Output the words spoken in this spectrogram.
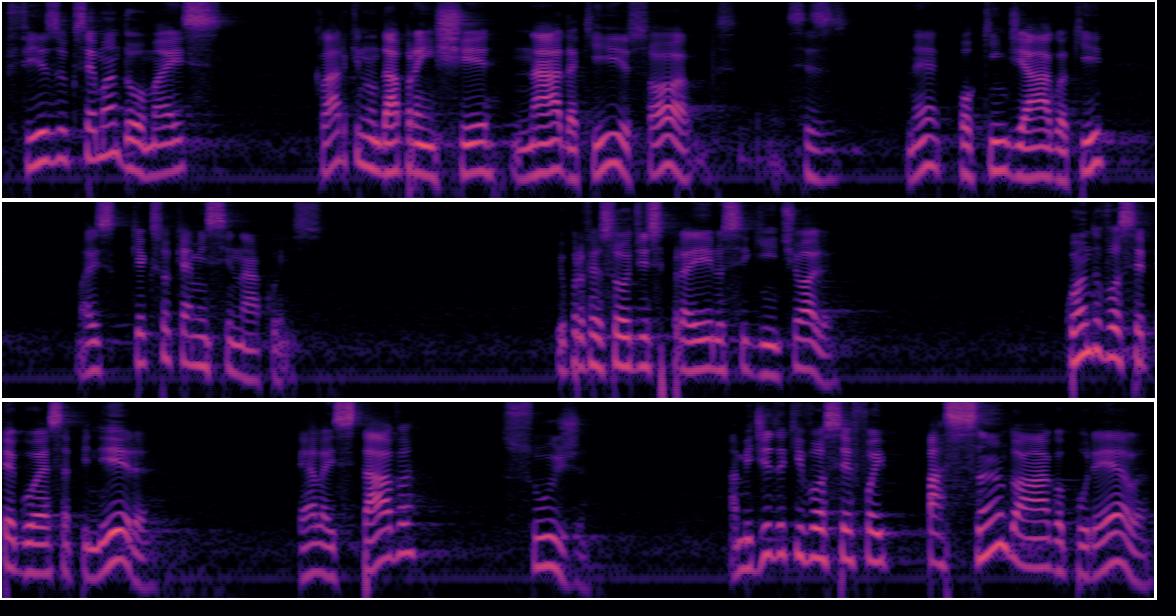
fiz o que você mandou, mas claro que não dá para encher nada aqui, só esses né, pouquinho de água aqui. Mas o que, que o senhor quer me ensinar com isso? E o professor disse para ele o seguinte: olha, quando você pegou essa peneira, ela estava suja. À medida que você foi passando a água por ela,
